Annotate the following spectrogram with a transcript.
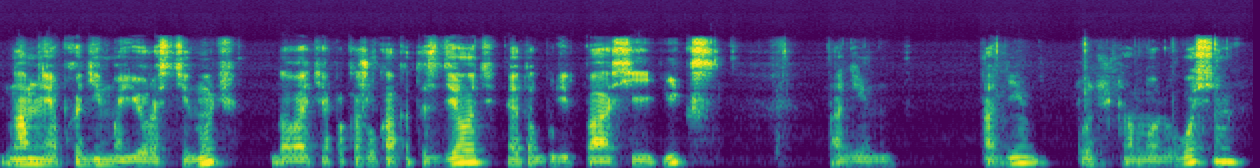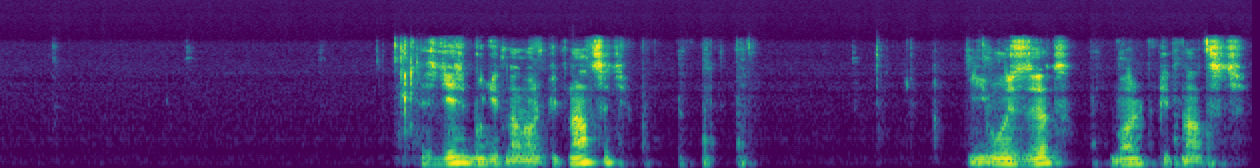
Нам необходимо ее растянуть. Давайте я покажу, как это сделать. Это будет по оси X 1.1.08. Здесь будет на 0.15. И ось Z 0.15.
